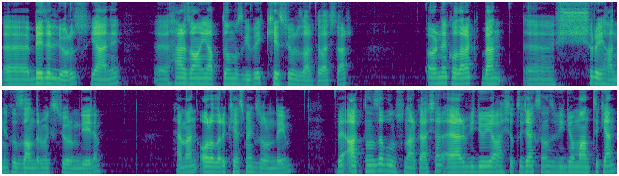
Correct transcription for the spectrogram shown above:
e, belirliyoruz. Yani e, her zaman yaptığımız gibi kesiyoruz arkadaşlar. Örnek olarak ben e, şurayı hani hızlandırmak istiyorum diyelim. Hemen oraları kesmek zorundayım. Ve aklınızda bulunsun arkadaşlar. Eğer videoyu yavaşlatacaksanız video mantıken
